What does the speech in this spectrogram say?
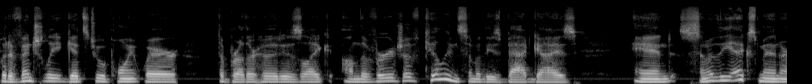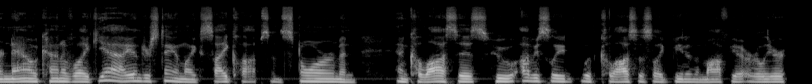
but eventually it gets to a point where the brotherhood is like on the verge of killing some of these bad guys and some of the x-men are now kind of like yeah i understand like cyclops and storm and and colossus who obviously with colossus like being in the mafia earlier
